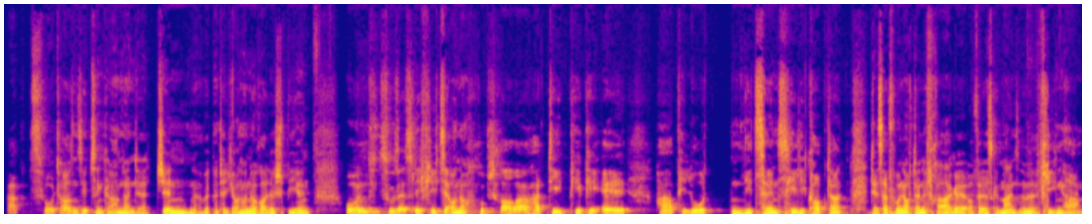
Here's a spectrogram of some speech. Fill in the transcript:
Ab 2017 kam dann der Gin, da wird natürlich auch noch eine Rolle spielen. Und zusätzlich fliegt sie auch noch Hubschrauber, hat die PPL H-Pilot Lizenz Helikopter. Deshalb vorhin auch deine Frage, ob wir das gemeinsame Fliegen haben.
